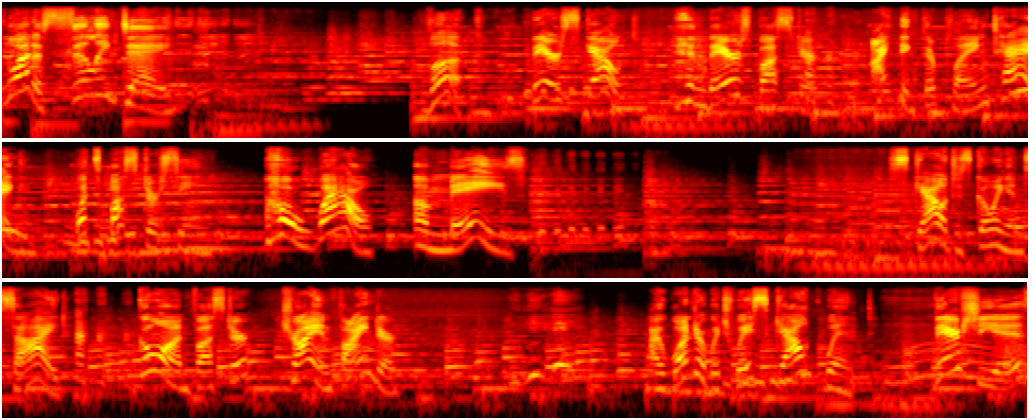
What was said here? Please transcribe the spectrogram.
What a silly day! Look, there's Scout, and there's Buster. I think they're playing tag. What's Buster seen? Oh, wow! A maze! Scout is going inside. Go on, Buster. Try and find her. I wonder which way Scout went. There she is.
